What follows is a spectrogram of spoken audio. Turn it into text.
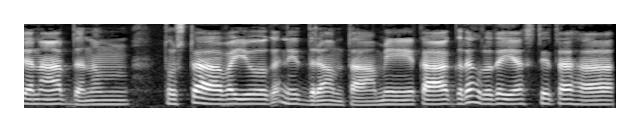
जनार्दनम्। జనార్దనం తుష్టావయోగనిద్రాం తామేకాగ్రహృదయస్థితः.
